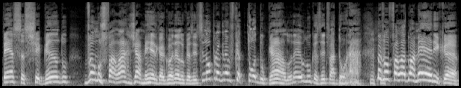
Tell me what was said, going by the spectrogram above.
peças chegando. Vamos falar de América agora, né, Lucas Leite? Senão o programa fica todo galo, né? O Lucas Leite vai adorar. Mas vamos falar do América.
